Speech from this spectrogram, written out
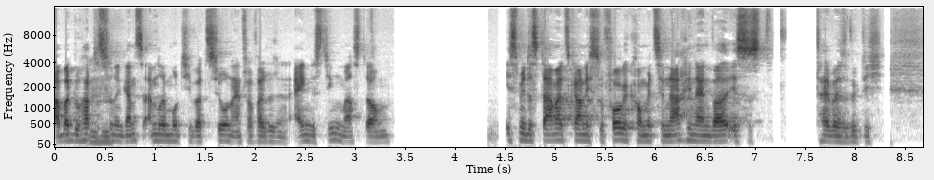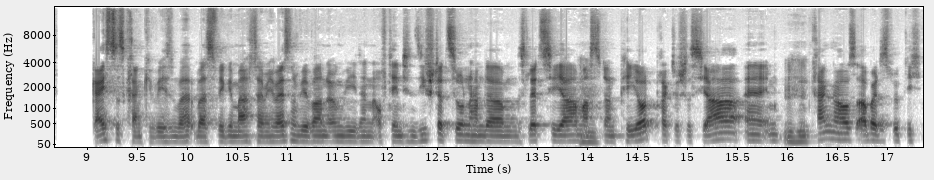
Aber du hattest mhm. so eine ganz andere Motivation, einfach weil du dein eigenes Ding machst. Darum ist mir das damals gar nicht so vorgekommen. Jetzt im Nachhinein war, ist es teilweise wirklich geisteskrank gewesen, was wir gemacht haben. Ich weiß noch, wir waren irgendwie dann auf der Intensivstation, haben da das letzte Jahr, mhm. machst du dann PJ, praktisches Jahr äh, im, mhm. im, Krankenhaus, arbeitest wirklich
